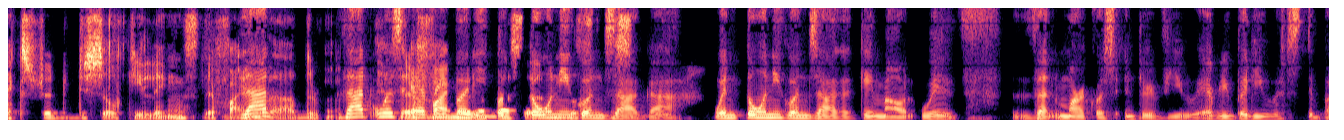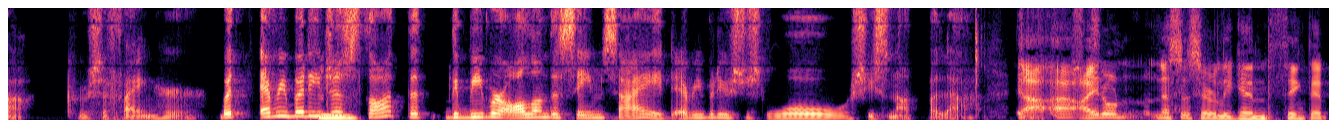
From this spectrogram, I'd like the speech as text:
extrajudicial killings. They're fine That- with that. that was They're fine with everybody the to president. Toni Gonzaga. When Toni Gonzaga came out with that Marcos interview, everybody was diba, crucifying her. But everybody Mhm. just thought that the- we were all on the same side. Everybody was just, whoa, she's not pala. Yeah, I, I don't necessarily again think that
